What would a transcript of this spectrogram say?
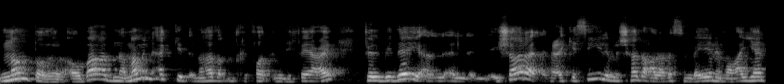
ننتظر أو بعدنا ما بنأكد أنه هذا الانخفاض اندفاعي في البداية الإشارة الانعكاسية اللي بنشهدها على رسم بياني معين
